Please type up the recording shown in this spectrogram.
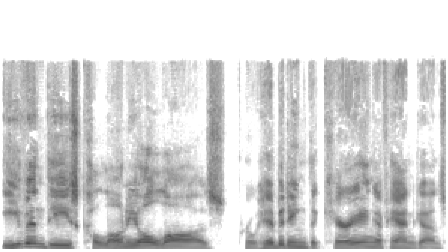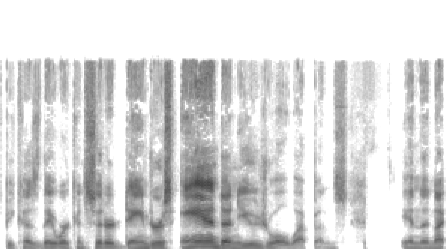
even these colonial laws prohibiting the carrying of handguns because they were considered dangerous and unusual weapons in the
